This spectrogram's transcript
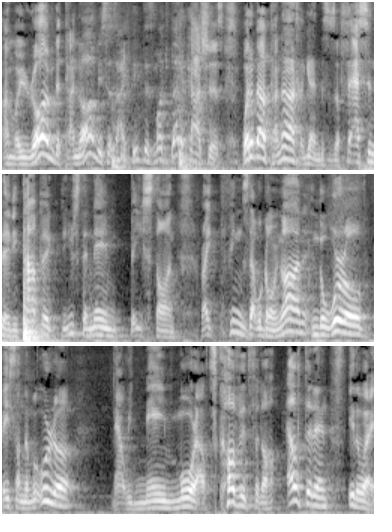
Amoyram, the Tanam. He says, I think there's much better kashas. What about Tanakh? Again, this is a fascinating topic. They used to name based on right things that were going on in the world, based on the Ma'ura. Now we name more out. It's covered for the Elterin. Either way,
